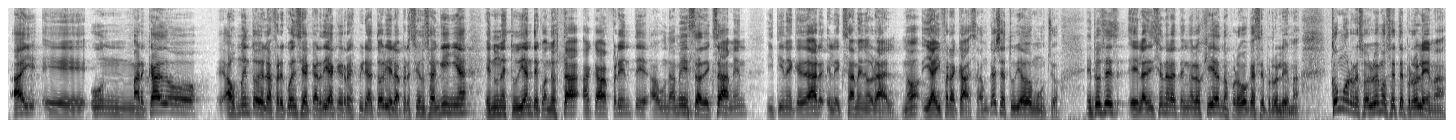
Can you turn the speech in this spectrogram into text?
hay eh, un marcado aumento de la frecuencia cardíaca y respiratoria y la presión sanguínea en un estudiante cuando está acá frente a una mesa de examen y tiene que dar el examen oral, ¿no? Y ahí fracasa, aunque haya estudiado mucho. Entonces, eh, la adicción a la tecnología nos provoca ese problema. ¿Cómo resolvemos este problema?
